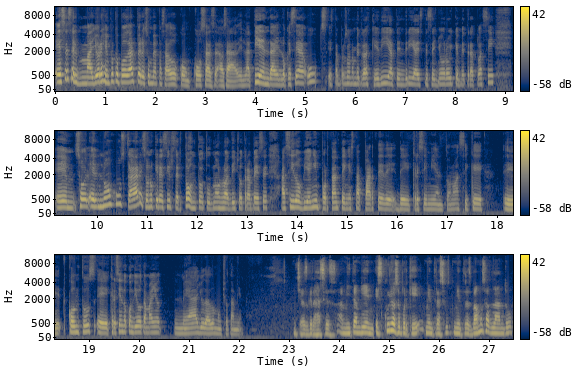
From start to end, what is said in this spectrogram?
ese es el mayor ejemplo que puedo dar, pero eso me ha pasado con cosas, o sea, en la tienda, en lo que sea, ups, esta persona me trata, ¿qué día tendría este señor hoy que me trató así? Eh, el no juzgar, eso no quiere decir ser tonto, tú nos lo has dicho otras veces, ha sido bien importante en esta parte de, crecimiento, ¿no? Así que eh, con tus, eh, creciendo con Diego Tamaño me ha ayudado mucho también. Muchas gracias. A mí también. Es curioso porque mientras, mientras vamos hablando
